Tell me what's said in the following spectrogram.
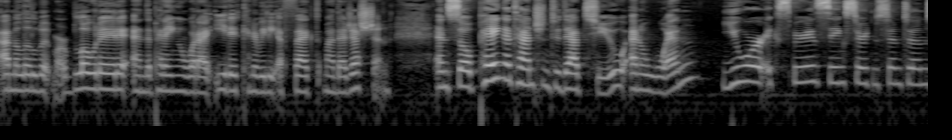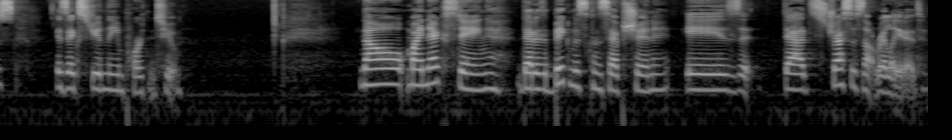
I'm a little bit more bloated and depending on what I eat it can really affect my digestion. And so paying attention to that too and when you are experiencing certain symptoms is extremely important too. Now, my next thing that is a big misconception is that stress is not related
